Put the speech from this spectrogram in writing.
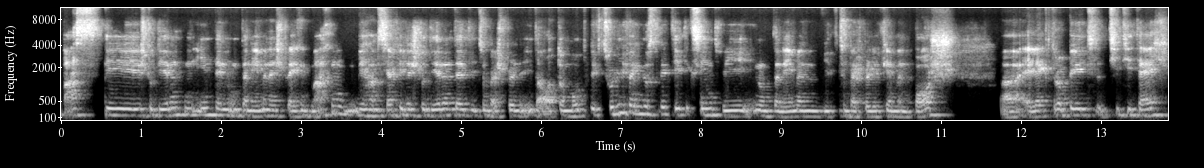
was die Studierenden in den Unternehmen entsprechend machen. Wir haben sehr viele Studierende, die zum Beispiel in der Automotive-Zulieferindustrie tätig sind, wie in Unternehmen wie zum Beispiel die Firmen Bosch, äh, Elektrobit, TT Tech,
